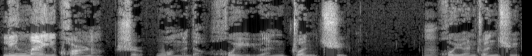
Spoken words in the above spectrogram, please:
另外一块儿呢是我们的会员专区。嗯，会员专区，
